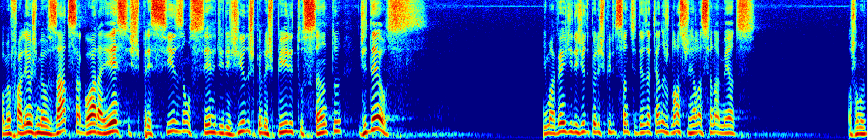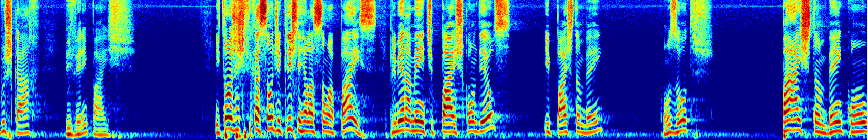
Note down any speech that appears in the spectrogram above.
Como eu falei, os meus atos agora, esses, precisam ser dirigidos pelo Espírito Santo de Deus. E uma vez dirigido pelo Espírito Santo de Deus, até nos nossos relacionamentos, nós vamos buscar viver em paz. Então, a justificação de Cristo em relação à paz, primeiramente, paz com Deus e paz também com os outros. Paz também com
